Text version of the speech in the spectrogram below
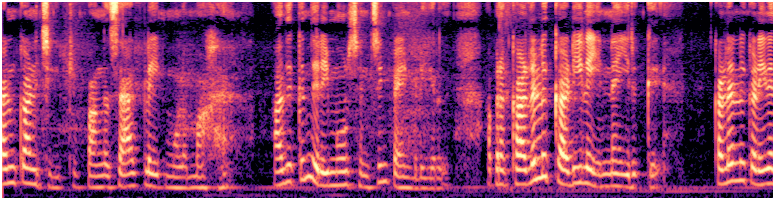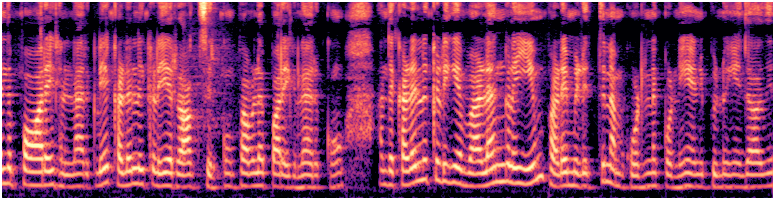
கண்காணிச்சிக்கிட்டு இருப்பாங்க சேட்டலைட் மூலமாக. அதுக்கு இந்த ரிமோட் சென்சிங் பயன்படுகிறது. அப்புறம் கடலுக்கு அடியில் என்ன இருக்குது கடலுக்கடியில் இந்த பாறைகள்லாம் இருக்கு இல்லையா? ராக்ஸ் இருக்கும் பவளப்பாறைகள்லாம் இருக்கும். அந்த கடலுக்கடிய வளங்களையும் படம் எடுத்து நமக்கு உடனுக்குடனே அனுப்பிவிடும். ஏதாவது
